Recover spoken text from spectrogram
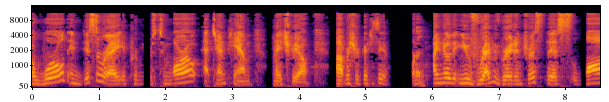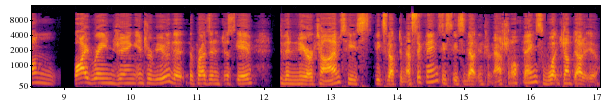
A World in Disarray. It premieres tomorrow at 10 p.m. on HBO. Uh, Richard, great to see you. Morning. I know that you've read with great interest this long, wide-ranging interview that the president just gave to the New York Times. He speaks about domestic things. He speaks about international things. What jumped out at you?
